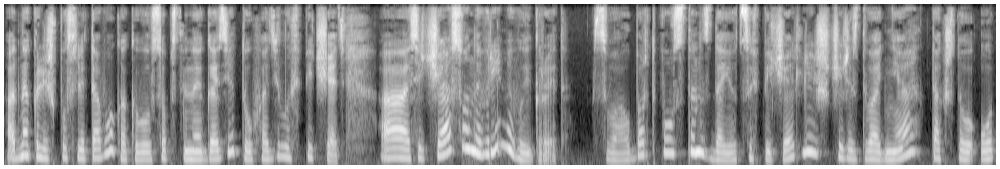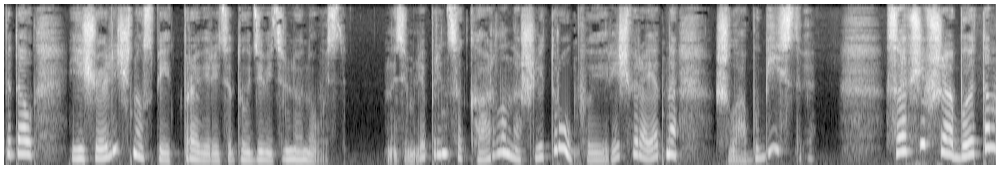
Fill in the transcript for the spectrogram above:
однако лишь после того, как его собственная газета уходила в печать. А сейчас он и время выиграет. Свалбард Постон сдается в печать лишь через два дня, так что Опидал еще и лично успеет проверить эту удивительную новость. На земле принца Карла нашли труп, и речь, вероятно, шла об убийстве. Сообщивший об этом,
